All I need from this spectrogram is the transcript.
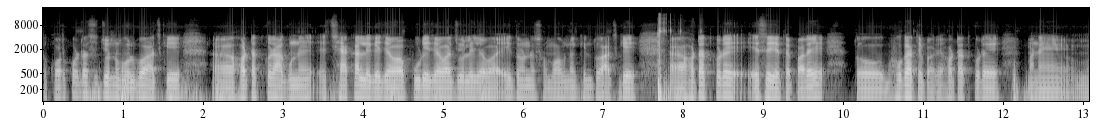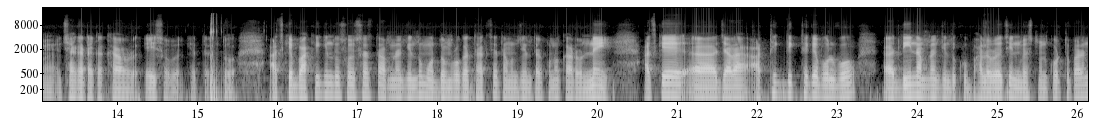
তো কর্কট রাশির জন্য বলব আজকে হঠাৎ করে আগুনে ছ্যাঁকা লেগে যাওয়া, পুড়ে যাওয়া, জ্বলে যাওয়া, এই ধরনের সম্ভাবনা কিন্তু আজকে হঠাৎ করে এসে যেতে পারে। তো ভোগাতে পারে হঠাৎ করে মানে ছ্যাঁকা টাকা খাওয়ার এইসবের ক্ষেত্রে। তো আজকে বাকি কিন্তু শরীর স্বাস্থ্য আপনার কিন্তু মধ্যম প্রকার থাকছে, তেমন চিন্তার কোনো কারণ নেই। আজকে যারা আর্থিক দিক থেকে বলব দিন আপনার কিন্তু খুব ভালো রয়েছে ইনভেস্টমেন্ট করতে পারেন,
